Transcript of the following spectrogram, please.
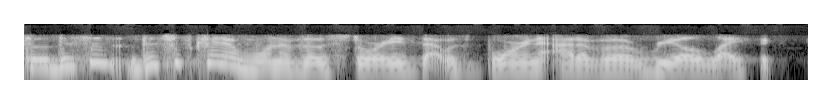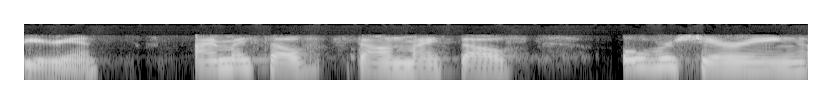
So this is this was kind of one of those stories that was born out of a real life experience. I myself found myself oversharing,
